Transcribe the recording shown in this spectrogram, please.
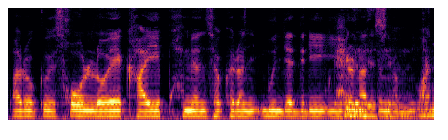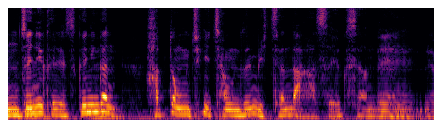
바로 그 서울로에 가입하면서 그런 문제들이 일어났던 해결됐어요. 겁니까? 완전히 그랬어. 그러니까 합동 측이 장로들 미쳐 나갔어요. 그 사람들. 네, 네.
